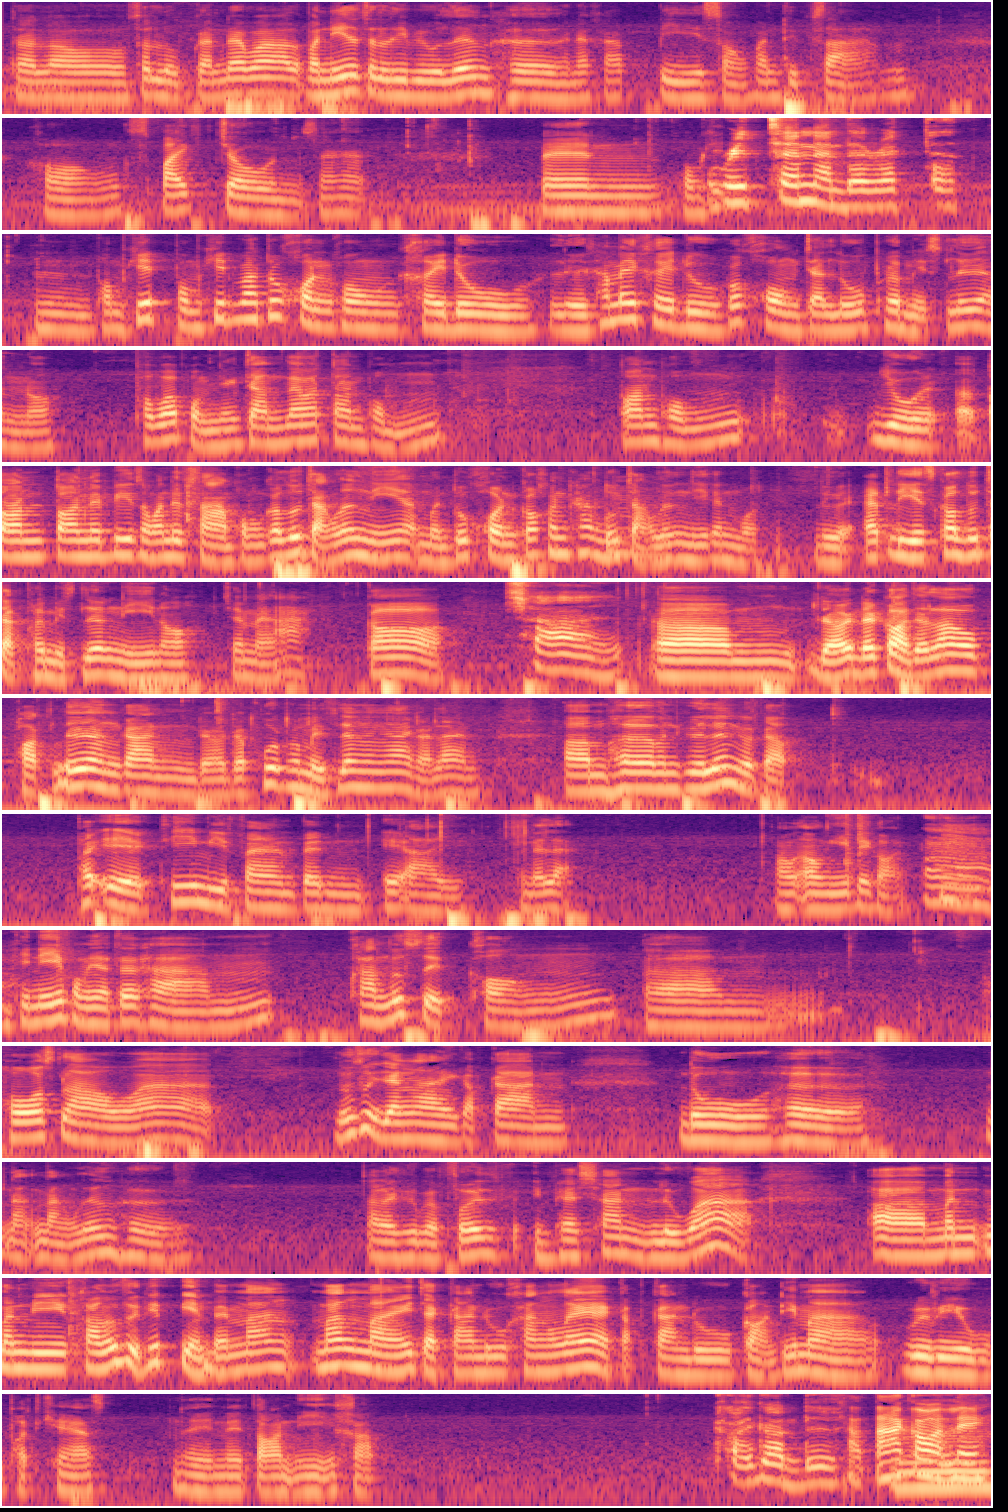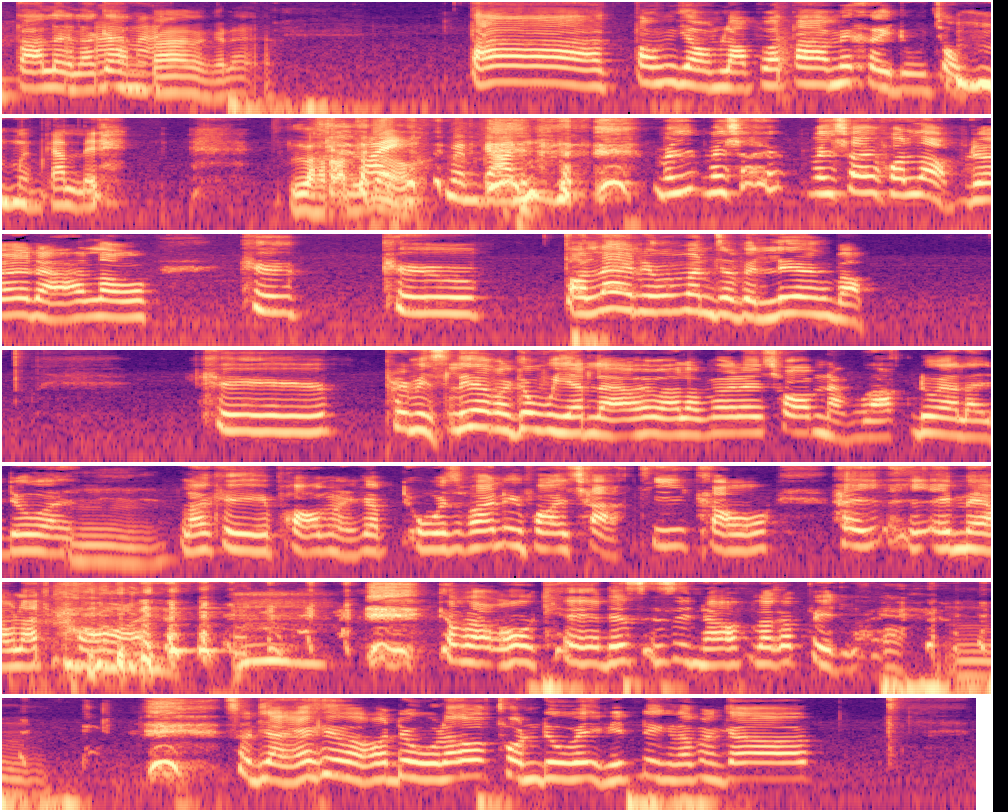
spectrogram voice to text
แต่เราสรุปกันได้ว่าวันนี้เราจะรีวิวเรื่อง Her นะครับ ปี 2013 ของ Spike Jones นะฮะ เป็นผมคิด written and directed อืมผมคิดผมคิดว่าทุกคนคงเคยดู หรือถ้าไม่เคยดูก็คงจะรู้ premise เรื่องเนาะเพราะว่าผมยังจำได้ว่าตอนผม ตอนผม อยู่เอ่อตอนตอนในปี 2013 ผมก็รู้จักเรื่องนี้อะเหมือนทุกคนก็ค่อนข้างรู้จักเรื่องนี้กันหมด หรือ at least ก็รู้จัก premise เรื่องนี้เนาะใช่ไหมค่ะก็ใช่เอิ่มเดี๋ยวเดี๋ยวก่อนจะเล่าพล็อตเรื่องกันเดี๋ยวเดี๋ยวพูด premise เรื่องง่ายๆก่อนแล้วกันเอ่อ Her มันคือเรื่องเกี่ยวกับพระเอกที่มีแฟนเป็น AI แค่นั่นแหละ เอาเอางี้ไปก่อนอืมทีนี้ผมอยากจะถามความรู้สึกของโฮสต์เราว่ารู้สึกยังไงกับการ ดูเฮอหนังหนังเรื่องเฮออะไรคือแบบ first impression หรือว่าเอ่อมันมันมีความรู้สึกที่เปลี่ยนไปมั่งมั่งไหมจากการดูครั้งแรกกับการดูก่อนที่มารีวิวพอดแคสต์ในในตอนนี้ครับใครก่อนดีตาต้าก่อนเลยตาเลยแล้วกันมาต้ากันก็ได้ต้าต้องยอมรับว่าต้าไม่เคยดูจบเหมือนกันเลย หลับหรือใช่เปล่าเหมือนกัน ไม่ไม่ใช่ ไม่ใช่เพราะหลับด้วยนะเราคือคือ ตอนแรกเนี่ยว่ามันจะเป็นเรื่องแบบ คือ premise เรื่องมันก็เวียดแล้วใช่ไหมเราไม่ได้ชอบหนังรักด้วยอะไรด้วยอืมแล้วคือพอเหมือนกับดูสักพักหนึ่งพอไอ้ฉากที่เขาให้ไอ้ไอ้แมวรัดคอก็แบบโอเค this is enough แล้วก็ปิดเลยอืมส่วนใหญ่ก็คือแบบว่าดูแล้วก็ทนดูไปอีกนิดนึงแล้วมันก็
